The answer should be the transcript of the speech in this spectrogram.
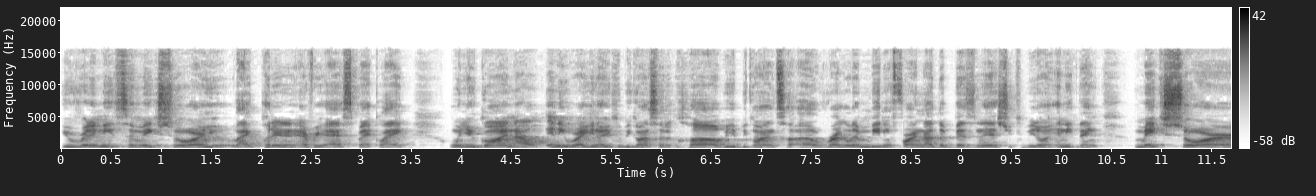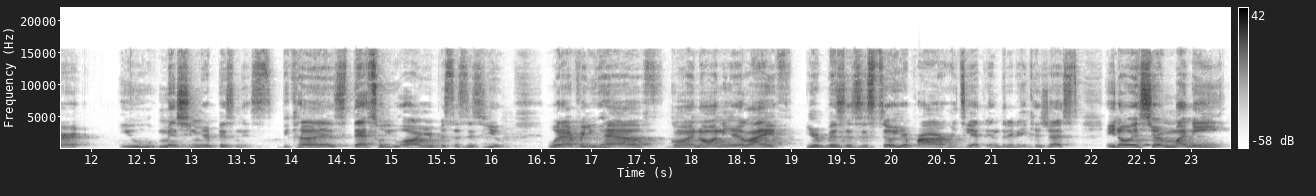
you really need to make sure you like put it in every aspect. Like when you're going out anywhere, you know, you could be going to the club, you'd be going to a regular meeting for another business, you could be doing anything. Make sure you mention your business because that's who you are. Your business is you. Whatever you have going on in your life, your business is still your priority at the end of the day because just, you know, it's your money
